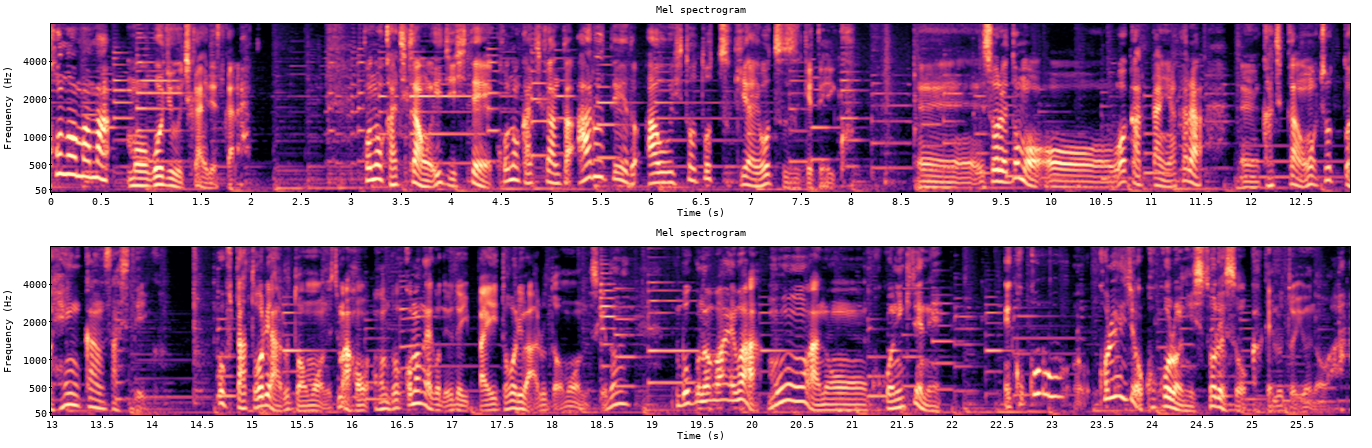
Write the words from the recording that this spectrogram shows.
このままもう50近いですから、この価値観を維持して、この価値観とある程度合う人と付き合いを続けていく。えー、それとも分かったんやから、えー、価値観をちょっと変換させていく。これ2通りあると思うんです。まあ、ほんと細かいこと言うといっぱい通りはあると思うんですけどね。僕の場合は、もう、あのー、ここに来てね、えここ、これ以上心にストレスをかけるというのは、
